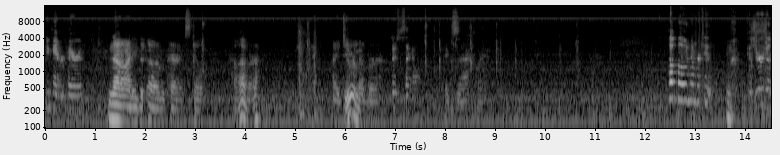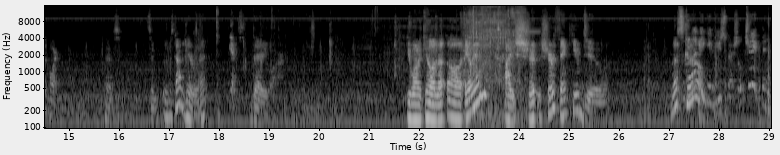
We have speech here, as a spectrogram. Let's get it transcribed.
you can't repair it. No, I need uh, repairing still. However, I do remember exactly. Popo number two. Because you're a good boy. yes. So it was down here, right? Yes. There you are. You want to kill an uh, alien? I sure sure think you do. Let's go. Let go. me give you special treatment.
